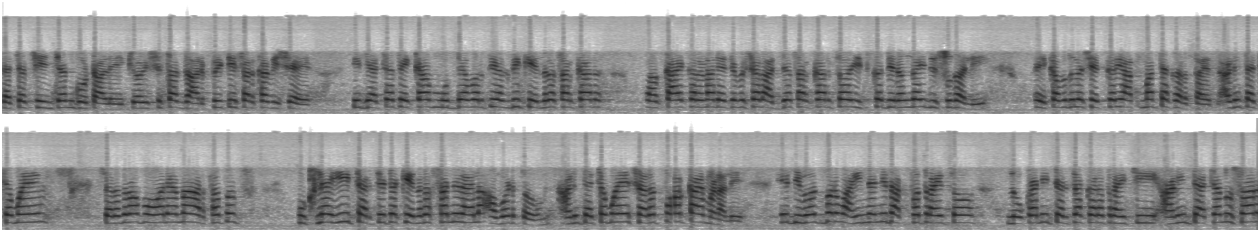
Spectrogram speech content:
त्याच्यात सिंचन घोटाळे किंवा विशेषतः गारपिटी सारखा विषय की ज्याच्यात एका मुद्द्यावरती अगदी केंद्र सरकार काय करणार याच्यापेक्षा राज्य सरकारचं इतकं दिरंगाई दिसून आली. एका बाजूला शेतकरी आत्महत्या करतायत आणि त्याच्यामुळे शरदराव पवार यांना अर्थातच कुठल्याही चर्चेच्या केंद्रस्थानी राहायला आवडतं. आणि त्याच्यामुळे शरद पवार काय म्हणाले? हे दिवसभर वाहिन्यांनी दाखवत राहायचं लोकांनी चर्चा करत राहायची आणि त्याच्यानुसार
